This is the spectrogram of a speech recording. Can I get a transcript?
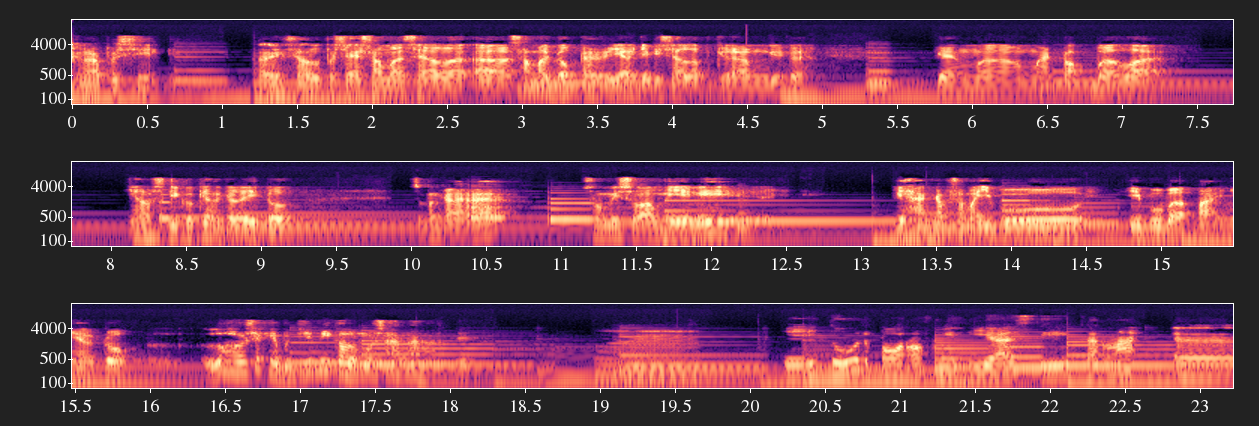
kenapa sih kalian selalu percaya sama sel, eh, sama dokter yang jadi selebgram gitu? Dan mematok bahwa yang harus diikutin adalah itu. Sementara suami-suami ini dihantam sama ibu ibu bapaknya kok lu harusnya kayak begini kalau ngurus anak gitu. Hmm, ya itu the power of media sih. Karena eh,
